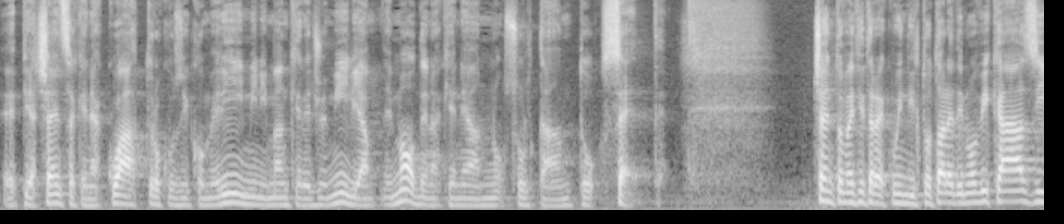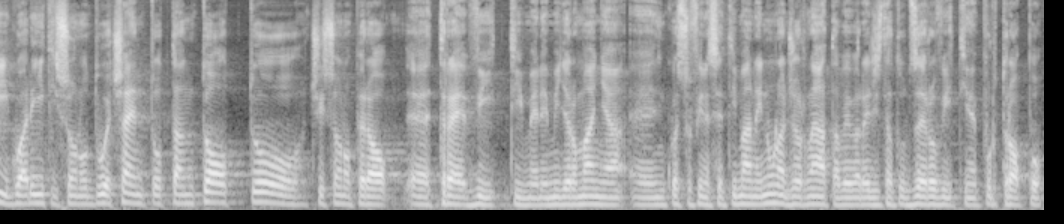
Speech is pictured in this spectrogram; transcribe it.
eh, Piacenza che ne ha 4, così come Rimini, ma anche Reggio Emilia e Modena che ne hanno soltanto 7. 123 quindi il totale dei nuovi casi, i guariti sono 288, ci sono però eh, tre vittime. L'Emilia Romagna eh, in questo fine settimana in una giornata aveva registrato zero vittime, purtroppo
